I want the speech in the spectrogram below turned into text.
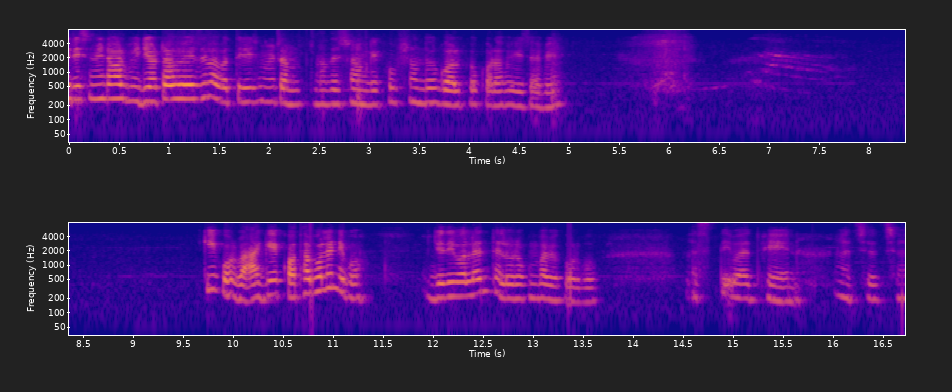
তিরিশ মিনিট আমার ভিডিওটা হয়ে যাবে, আবার তিরিশ মিনিট আপনাদের সঙ্গে খুব সুন্দর গল্প করা হয়ে যাবে। কি করব? আগে কথা বলে নেব? যদি বলেন তাহলে ওরকমভাবে করব। আস্তে বাঁধবেন আচ্ছা আচ্ছা।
